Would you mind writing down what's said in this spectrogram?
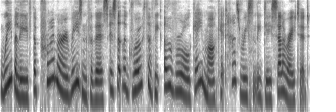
we believe the primary reason for this is that the growth of the overall game market has recently decelerated,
